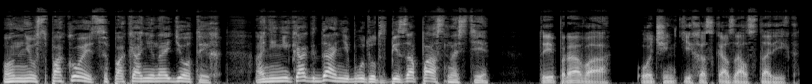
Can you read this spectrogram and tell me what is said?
он не успокоится, пока не найдет их. Они никогда не будут в безопасности». «Ты права», — очень тихо сказал старик.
